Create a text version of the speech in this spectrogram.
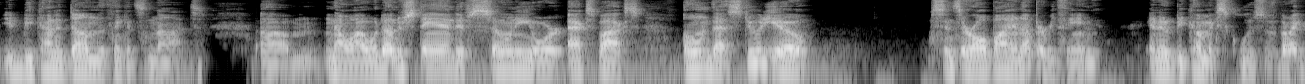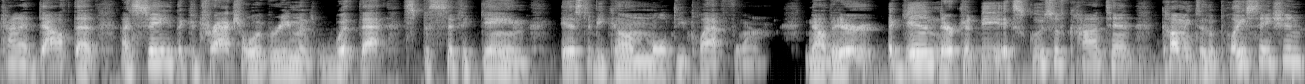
you'd be kind of dumb to think it's not. Um, now I would understand if Sony or Xbox owned that studio, since they're all buying up everything, and it would become exclusive. But I kind of doubt that. I say the contractual agreement with that specific game is to become multi-platform. Now there again there could be exclusive content coming to the PlayStation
